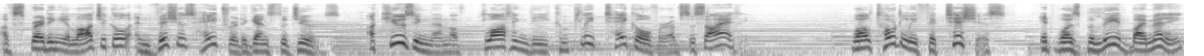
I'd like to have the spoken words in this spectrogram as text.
of spreading illogical and vicious hatred against the Jews, accusing them of plotting the complete takeover of society. While totally fictitious, it was believed by many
